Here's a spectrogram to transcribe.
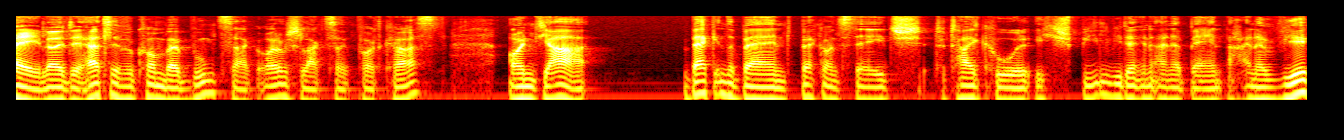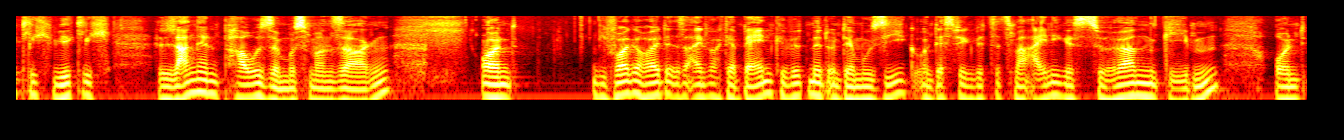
Hey Leute, herzlich willkommen bei Boomzack, eurem Schlagzeug-Podcast. Und ja, back in the band, back on stage, total cool. Ich spiele wieder in einer Band nach einer wirklich, wirklich langen Pause, muss man sagen. Und die Folge heute ist einfach der Band gewidmet und der Musik und deswegen wird es jetzt mal einiges zu hören geben. Und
